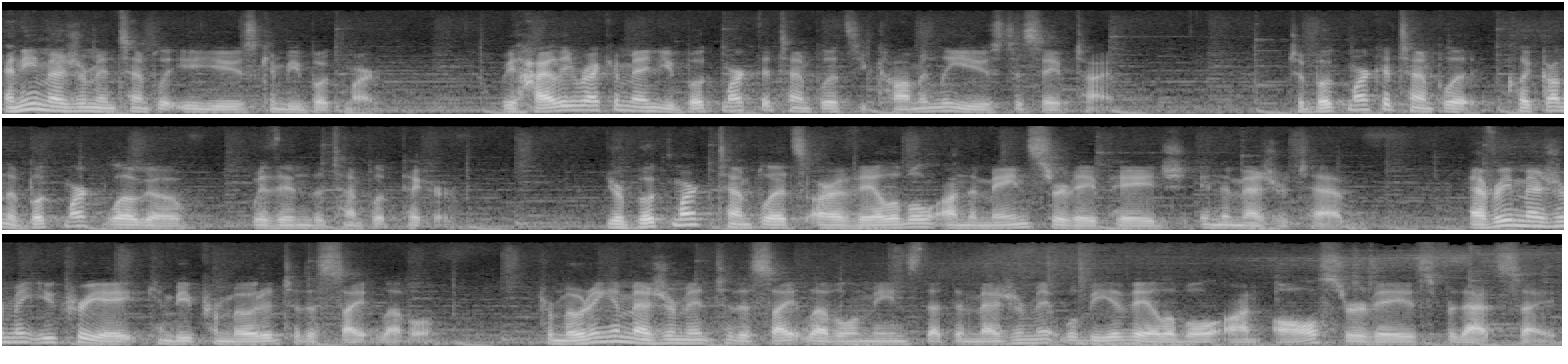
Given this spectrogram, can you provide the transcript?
Any measurement template you use can be bookmarked. We highly recommend you bookmark the templates you commonly use to save time. To bookmark a template, click on the bookmark logo within the template picker. Your bookmark templates are available on the main survey page in the Measure tab. Every measurement you create can be promoted to the site level. Promoting a measurement to the site level means that the measurement will be available on all surveys for that site.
